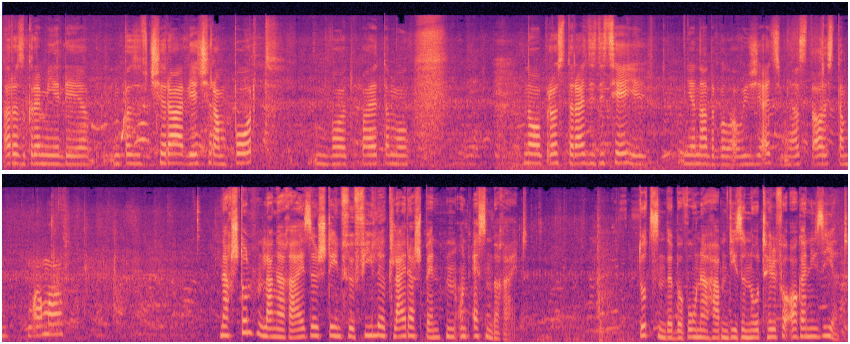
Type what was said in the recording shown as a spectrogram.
Разгромили позавчера вечером порт, вот, поэтому, но просто ради детей мне надо было уезжать, у меня осталась там мама. Nach stundenlanger Reise stehen für viele Kleiderspenden und Essen bereit. Dutzende Bewohner haben diese Nothilfe organisiert.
